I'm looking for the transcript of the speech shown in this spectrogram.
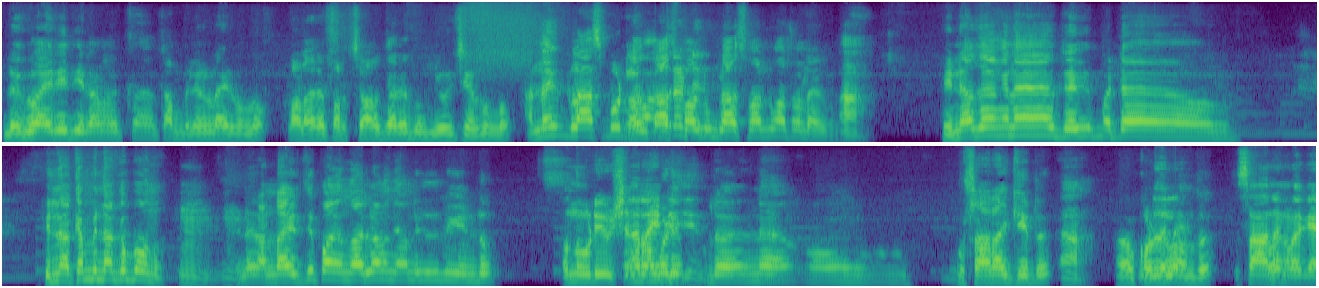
ലഘുവായ രീതിയിലാണ് കമ്പനികൾ കമ്പനികളുണ്ടായിരുന്നുള്ളൂ വളരെ കുറച്ച് ആൾക്കാരെ ഇത് ഉപയോഗിച്ചിരുന്നുള്ളൂ. അന്ന് glass bottle glass part glass part മാത്രമേ ഉണ്ടായിരുന്നു. ആ. പിന്നെ അത് അങ്ങനെ മറ്റേ പിന്നാക്കം പിന്നാക്കം പോന്നു. പിന്നെ. രണ്ടായിരത്തി പതിനാലിലാണ് ഞാൻ ഇത് വീണ്ടും ഒന്നുകൂടി ചെയ്യുന്നു. ഉഷാറാക്കിയിട്ട് കൂടുതൽ സാധനങ്ങളൊക്കെ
